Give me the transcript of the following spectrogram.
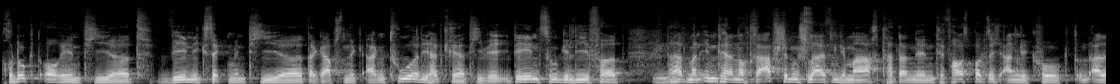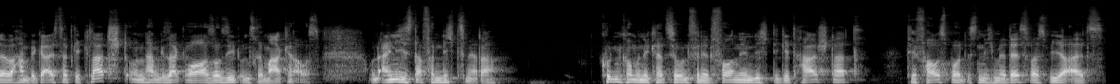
produktorientiert, wenig segmentiert. Da gab es eine Agentur, die hat kreative Ideen zugeliefert. Mhm. Dann hat man intern noch drei Abstimmungsschleifen gemacht, hat dann den TV-Spot sich angeguckt und alle haben begeistert geklatscht und haben gesagt, oh, so sieht unsere Marke aus. Und eigentlich ist davon nichts mehr da. Kundenkommunikation findet vornehmlich digital statt. TV-Spot ist nicht mehr das, was wir als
